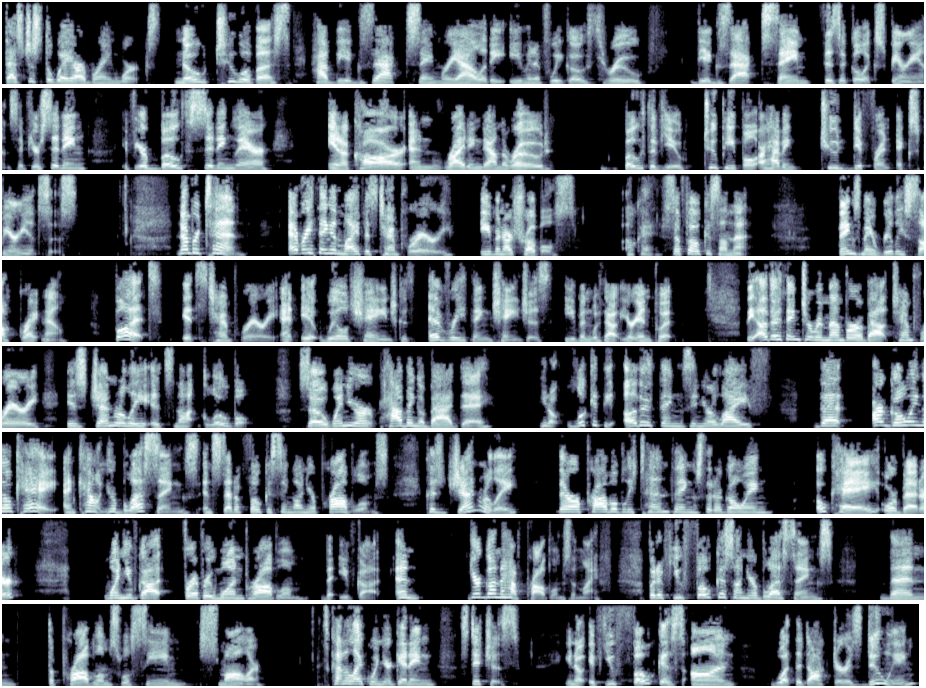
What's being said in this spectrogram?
that's just the way our brain works. No two of us have the exact same reality even if we go through the exact same physical experience. If you're sitting if you're both sitting there in a car and riding down the road both of you two people are having two different experiences. Number 10 everything in life is temporary even our troubles okay so focus on that. Things may really suck right now but it's temporary and it will change because everything changes even without your input. The other thing to remember about temporary is generally it's not global. So when you're having a bad day you know look at the other things in your life that are going okay and count your blessings instead of focusing on your problems. Because generally there are probably 10 things that are going okay or better when you've got for every one problem that you've got. And you're going to have problems in life. But if you focus on your blessings then the problems will seem smaller. It's kind of like when you're getting stitches. You know if you focus on what the doctor is doing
